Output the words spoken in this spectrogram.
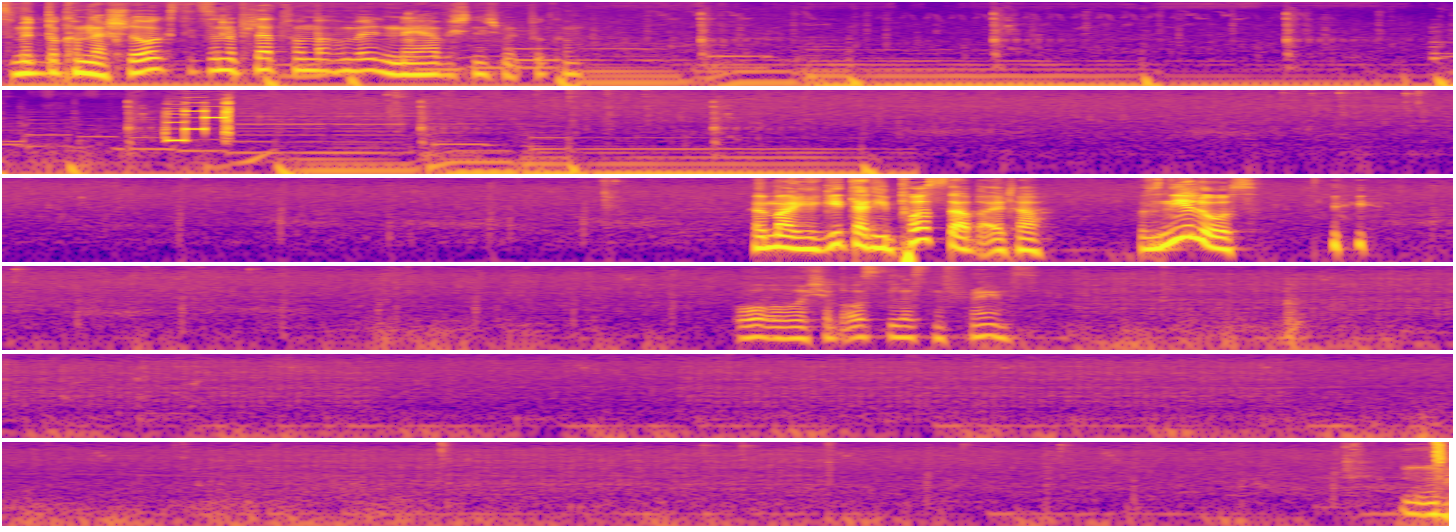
Hast du mitbekommen, dass Schlurks jetzt so eine Plattform machen will? Nee, habe ich nicht mitbekommen. Hör mal, hier geht da die Post ab, Alter. Was ist denn hier los? oh, oh, ich habe ausgelassene Frames.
